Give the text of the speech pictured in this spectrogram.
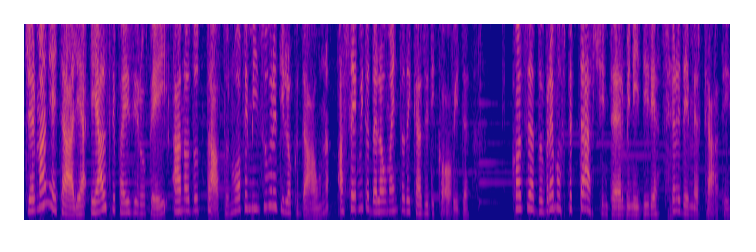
Germania, Italia e altri paesi europei hanno adottato nuove misure di lockdown a seguito dell'aumento dei casi di Covid. Cosa dovremmo aspettarci in termini di reazione dei mercati?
